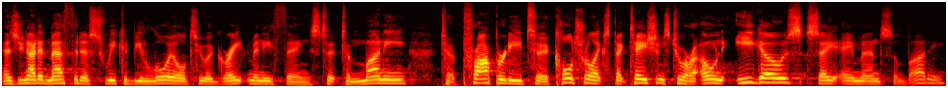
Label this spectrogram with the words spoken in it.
As United Methodists, we could be loyal to a great many things to, to money, to property, to cultural expectations, to our own egos. Say amen, somebody.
